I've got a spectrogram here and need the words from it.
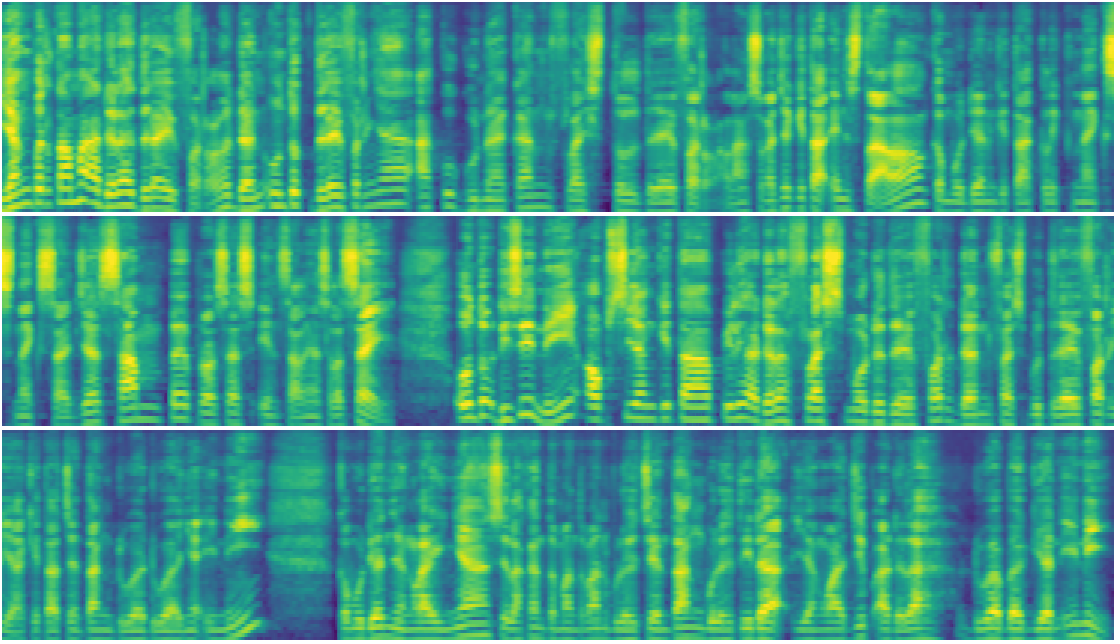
Yang pertama adalah driver dan untuk drivernya aku gunakan Flash Tool Driver. Langsung aja kita install, kemudian kita klik next next saja sampai proses installnya selesai. Untuk di sini opsi yang kita pilih adalah Flash Mode Driver dan Facebook Driver ya. Kita centang dua-duanya ini. Kemudian yang lainnya silahkan teman-teman boleh centang, boleh tidak. Yang wajib adalah dua bagian ini,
